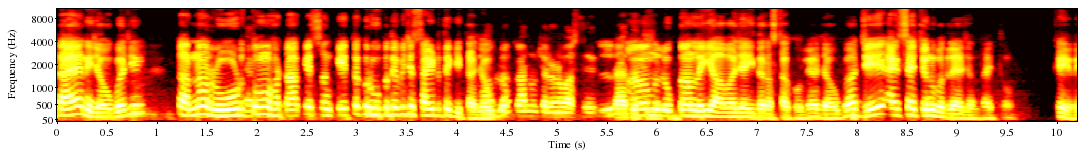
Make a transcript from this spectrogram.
ਹਟਾਇਆ ਨਹੀਂ ਜਾਊਗਾ ਜੀ। ਧਰਨਾ ਰੋਡ ਤੋਂ ਹਟਾ ਕੇ ਸੰਕੇਤਕ ਰੂਪ ਦੇ ਵਿੱਚ ਸਾਈਡ ਤੇ ਕੀਤਾ ਜਾਊਗਾ। ਲੋਕਾਂ ਨੂੰ ਚੱਲਣ ਵਾਸਤੇ ਆਮ। ਲੋਕਾਂ ਲਈ ਆਵਾਜਾਈ ਦਾ ਰਸਤਾ ਖੋਲਿਆ ਜਾਊਗਾ। ਜੇ ਐਸਐਚਓ ਨੂੰ ਬਦਲਿਆ ਜਾਂਦਾ ਇੱਥੋਂ ਫੇਰ।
